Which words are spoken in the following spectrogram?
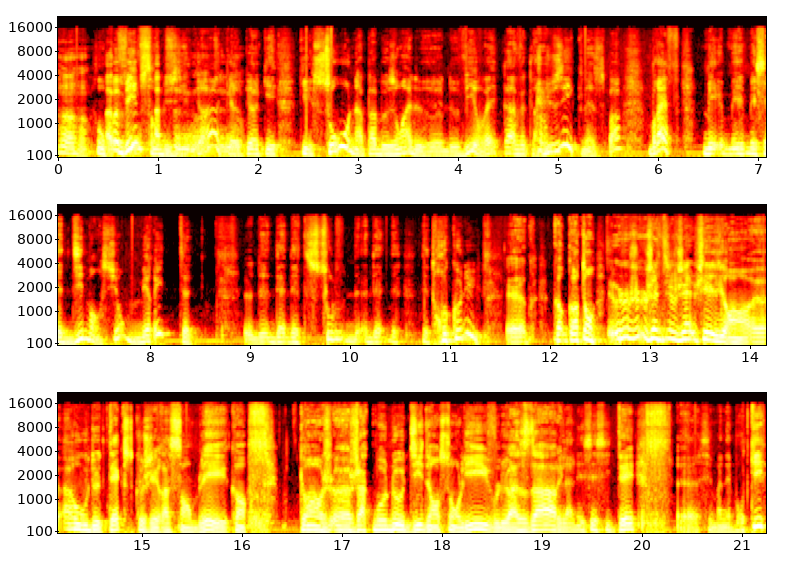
Ah, on peut vivre sans musique. hein. Quelqu'un qui, qui est sourd n'a pas besoin de, de vivre avec, avec la musique, n'est-ce pas? Bref, mais, mais, mais cette dimension mérite d'être reconnue. Euh, Quand, quand on, j'ai un, un ou deux textes que j'ai rassemblés. Quand, quand euh, Jacques Monod dit dans son livre Le hasard et la nécessité, euh, c'est pas n'importe qui,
